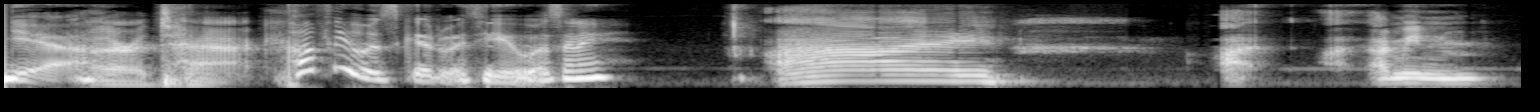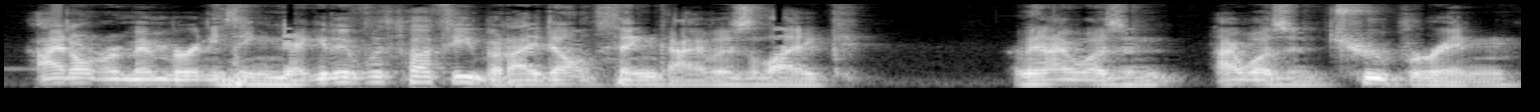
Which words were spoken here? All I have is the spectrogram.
Yeah. or attack. Puffy was good with you, wasn't he? I, I, I mean, I don't remember anything negative with Puffy, but I don't think I was like, I mean, I wasn't, I wasn't troopering,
